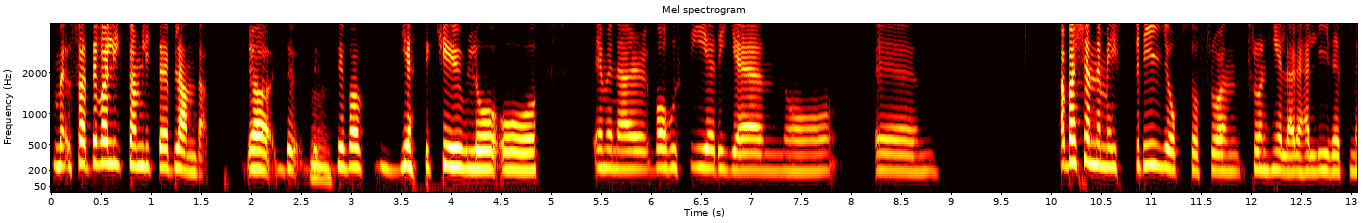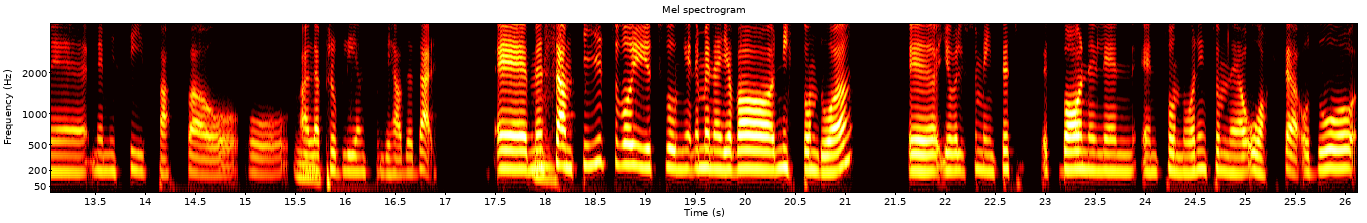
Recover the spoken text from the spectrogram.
Men, så att det var liksom lite blandat. Ja, det, det, Mm. det var jättekul och, och jag menar, vara hos er igen. Och, ehm, jag bara kände mig fri också från, från hela det här livet med, med min styvpappa och, och Mm. alla problem som vi hade där. Eh, men Mm. samtidigt så var jag ju tvungen, jag menar jag var 19 då, eh, jag var liksom inte ett, ett barn eller en, en tonåring som när jag åkte och då,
